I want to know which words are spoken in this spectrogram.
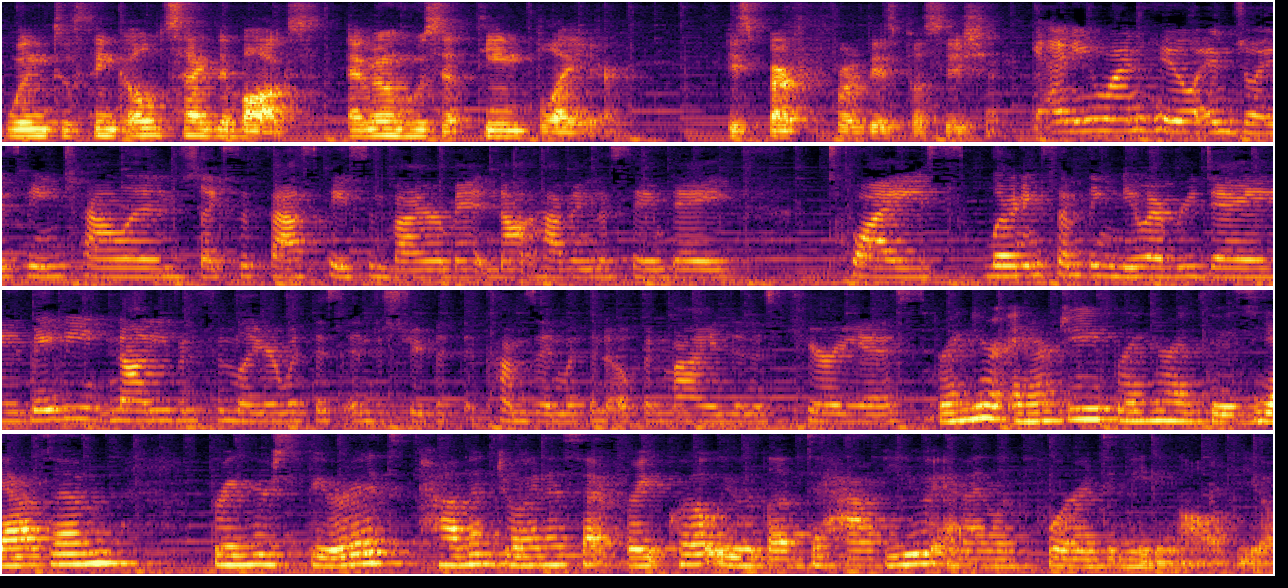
willing to think outside the box, everyone who's a team player is perfect for this position. Anyone who enjoys being challenged, likes a fast-paced environment, not having the same day twice, learning something new every day, maybe not even familiar with this industry, but that comes in with an open mind and is curious. Bring your energy, bring your enthusiasm, bring your spirit. Come and join us at Freightquote. We would love to have you, and I look forward to meeting all of you.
